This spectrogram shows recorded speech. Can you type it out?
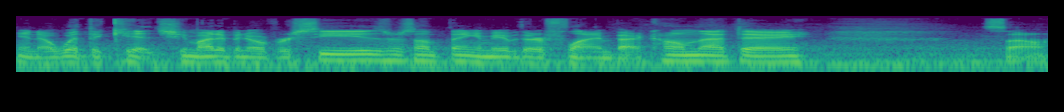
you know, with the kids. She might have been overseas or something, and maybe they're flying back home that day. So,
